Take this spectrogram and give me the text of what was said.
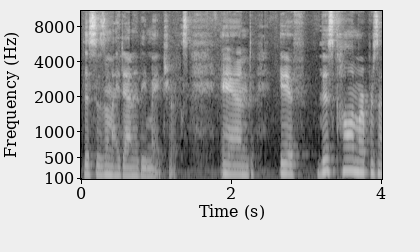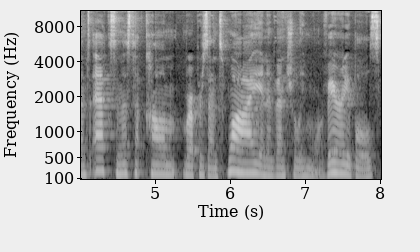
This is an identity matrix. And if this column represents x and this column represents y and eventually more variables,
